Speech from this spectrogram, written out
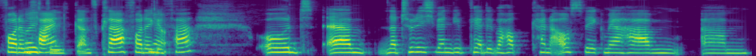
vor dem Richtig. Feind, ganz klar, vor der ja. Gefahr. Und ähm, natürlich, wenn die Pferde überhaupt keinen Ausweg mehr haben, ähm,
